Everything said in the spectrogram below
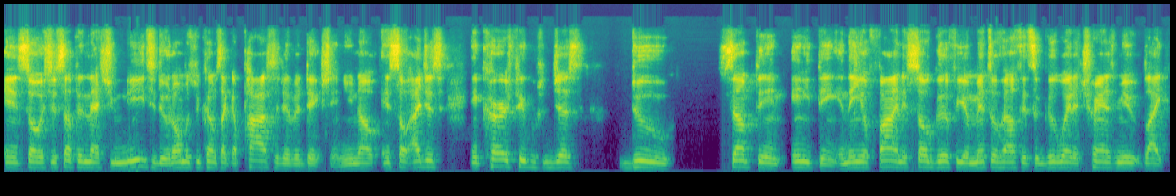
and so it's just something that you need to do. It almost becomes like a positive addiction, you know. And so I just encourage people to just do something, anything, and then you'll find it's so good for your mental health. It's a good way to transmute like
